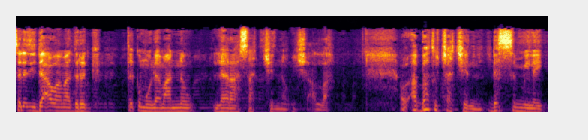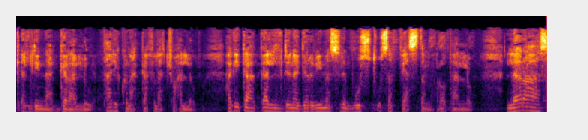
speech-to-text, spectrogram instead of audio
ስለዚህ ዳዕዋ ማድረግ ጥቅሙ ለማን ነው? ለራሳችን ነው ኢንሻአላህ። አባቶቻችን ደስ የሚለይ ቀልድ ይናገራሉ። ታሪኩን አካፍላችኋለሁ። ሀቂቃ ቀልድ ነገር ቢመስልም ውስጡ ሰፊ አስተምህሮታለሁ ለራስ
